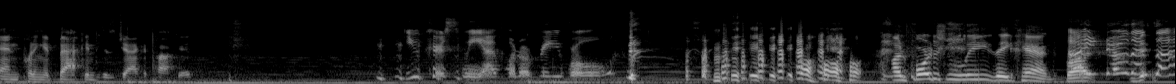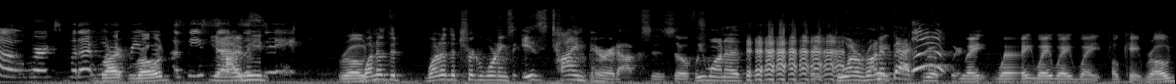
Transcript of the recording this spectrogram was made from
and putting it back into his jacket pocket. You curse me. I want to re-roll. Oh, unfortunately, they can't. But I know that's not how it works, but I want but to re-roll because he said Yeah, I the mean- same. Road. one of the one of the trigger warnings is time paradoxes. So if we want to, if we want to run Wait. it back real quick. Wait, wait, wait, wait, wait. Okay, road.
